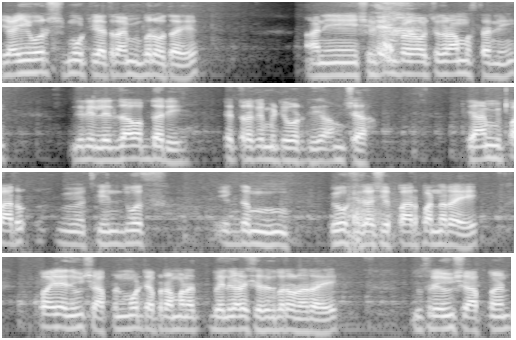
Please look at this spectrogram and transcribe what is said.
याही वर्षी मोठी यात्रा आम्ही भरवत आहे. आणि शिरपिंपळगावच्या ग्रामस्थांनी दिलेली जबाबदारी यात्रा कमिटीवरती आमच्या. ते आम्ही पार तीन दिवस एकदम व्यवस्थित असे पार पाडणार आहे. पहिल्या दिवशी आपण मोठ्या प्रमाणात बैलगाडा शर्यत भरवणार आहे. दुसऱ्या दिवशी आपण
